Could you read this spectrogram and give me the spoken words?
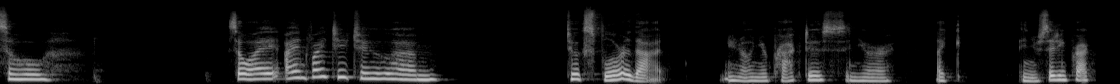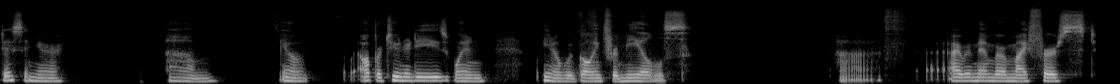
So, so I, I invite you to um, to explore that, you know, in your practice, in your like in your sitting practice, in your um, you know, opportunities when, you know, we're going for meals. Uh, I remember my first,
